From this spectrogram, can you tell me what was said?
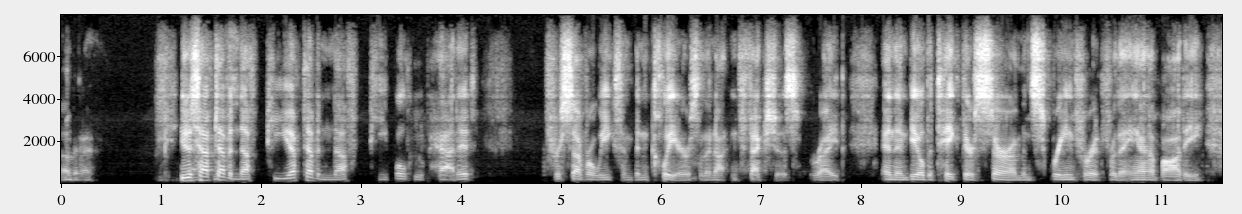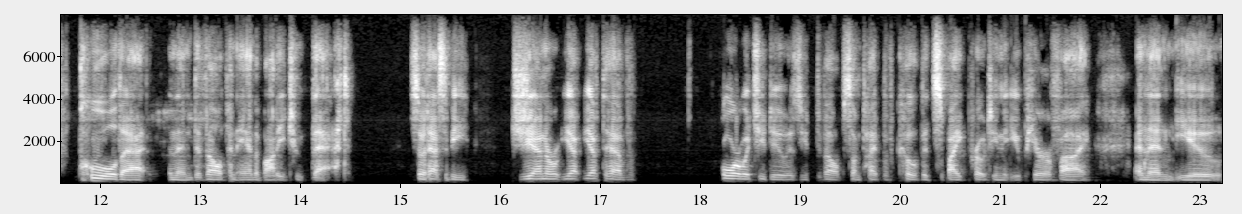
Okay. You just have to have enough. You have to have enough people who've had it for several weeks and been clear, so they're not infectious, right? And then be able to take their serum and screen for it for the antibody, pool that, and then develop an antibody to that. So it has to be general. You have, to have or what you do is you develop some type of COVID spike protein that you purify, and then you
